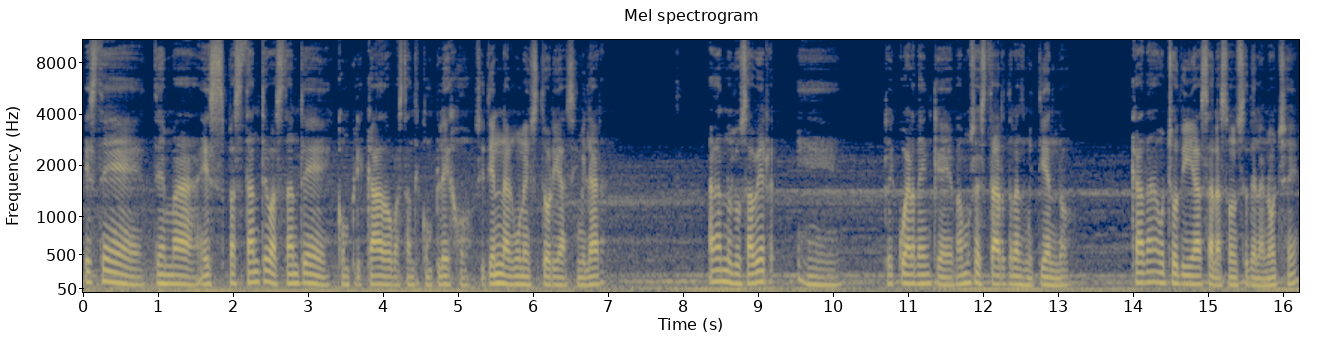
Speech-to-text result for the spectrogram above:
Este tema es bastante, bastante complicado, bastante complejo. Si tienen alguna historia similar, háganoslo saber. Eh, recuerden que vamos a estar transmitiendo cada ocho días a las 11 de la noche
